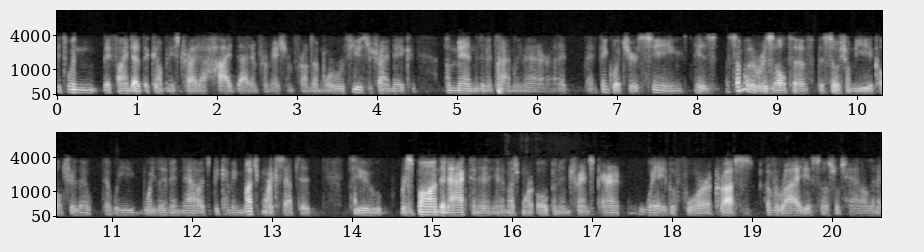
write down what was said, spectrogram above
It's when they find out that companies try to hide that information from them or refuse to try and make amends in a timely manner. I, I think what you're seeing is some of the result of the social media culture that, that we, we live in now. It's becoming much more accepted to respond and act in a, in a much more open and transparent way before across a variety of social channels. And I,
